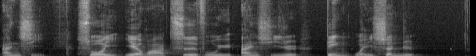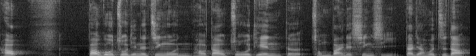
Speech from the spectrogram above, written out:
安息，所以耶和华赐福与安息日，定为圣日。好，包括昨天的经文，好到昨天的崇拜的信息，大家会知道。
